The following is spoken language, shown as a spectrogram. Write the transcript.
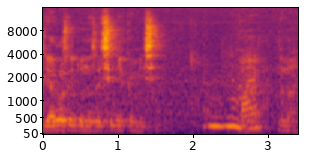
для розгляду на засідання комісії? Немає. Немає.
